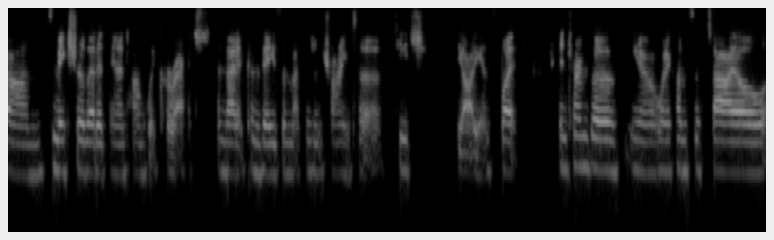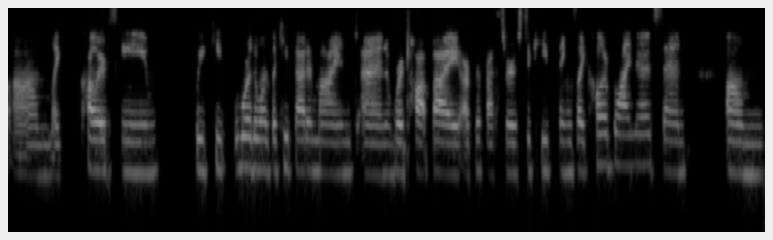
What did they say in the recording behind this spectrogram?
um, to make sure that it's anatomically correct and that it conveys the message I'm trying to teach the audience. But in terms of, you know, when it comes to style, um, like color scheme, we keep, we're the ones that keep that in mind. And we're taught by our professors to keep things like color blindness and um,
